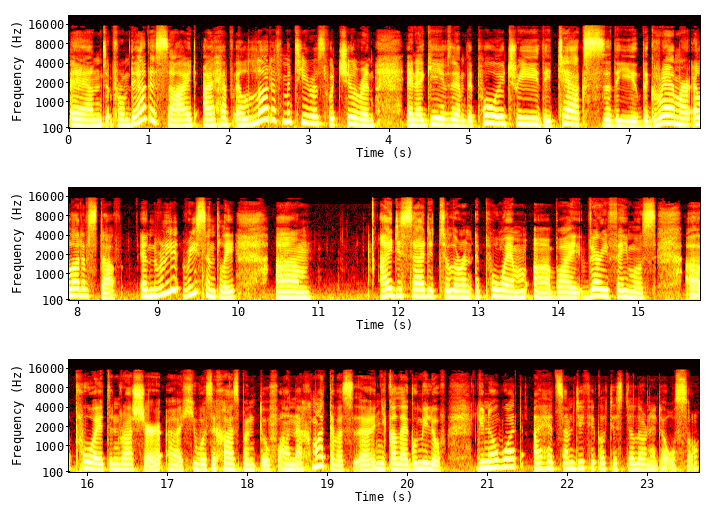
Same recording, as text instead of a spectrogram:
and from the other side i have a lot of materials for children and i gave them the poetry the texts the the grammar a lot of stuff. And re- recently um, I decided to learn a poem uh, by very famous uh, poet in Russia. Uh, he was a husband of Anna Akhmatova's, uh, Nikolai Gumilev. You know what? I had some difficulties to learn it also,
